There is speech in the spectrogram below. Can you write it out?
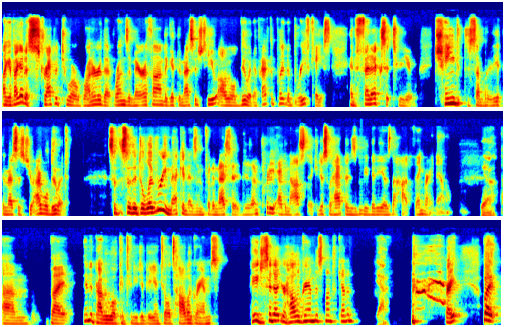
like if I got to strap it to a runner that runs a marathon to get the message to you, I will do it. If I have to put it in a briefcase and FedEx it to you, chained it to somebody to get the message to you, I will do it. So, so the delivery mechanism for the message is I'm pretty agnostic. It just so happens to be video is the hot thing right now. Yeah. Um, but and it probably will continue to be until it's holograms. Hey, did you send out your hologram this month, Kevin? Yeah. right. But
